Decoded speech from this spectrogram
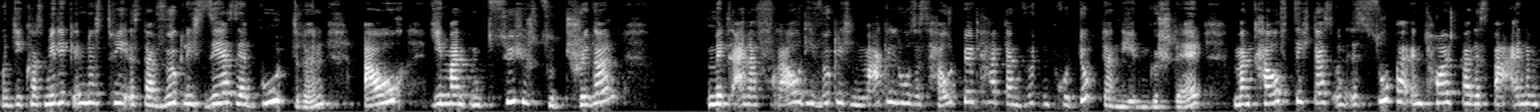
Und die Kosmetikindustrie ist da wirklich sehr, sehr gut drin, auch jemanden psychisch zu triggern, mit einer Frau, die wirklich ein makelloses Hautbild hat, dann wird ein Produkt daneben gestellt. Man kauft sich das und ist super enttäuscht, weil es bei einem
